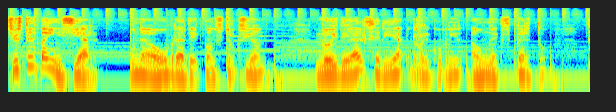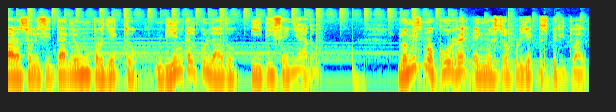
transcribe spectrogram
si usted va a iniciar una obra de construcción, lo ideal sería recurrir a un experto para solicitarle un proyecto bien calculado y diseñado. Lo mismo ocurre en nuestro proyecto espiritual.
